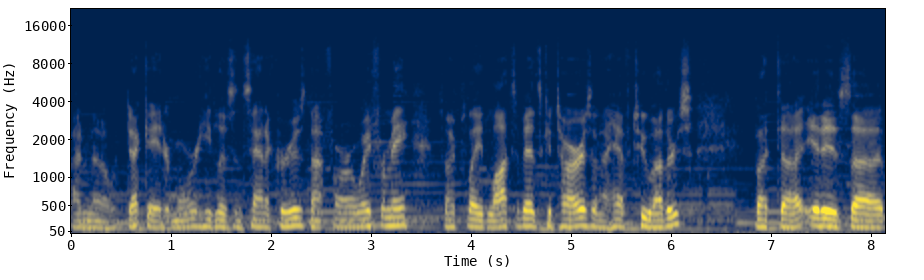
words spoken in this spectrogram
I don't know, a decade or more. He lives in Santa Cruz, not far away from me. So I've played lots of Ed's guitars, and I have two others. But uh, it is uh,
